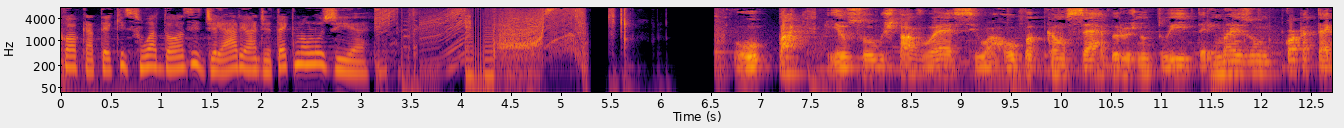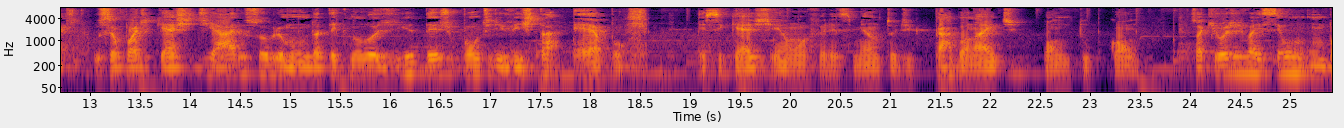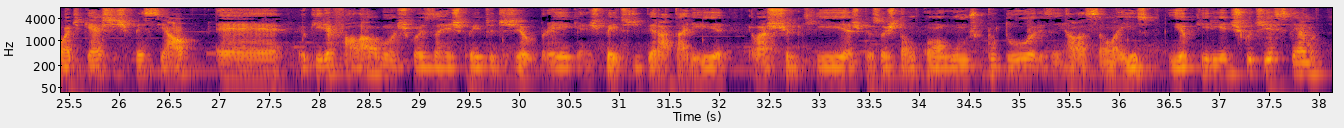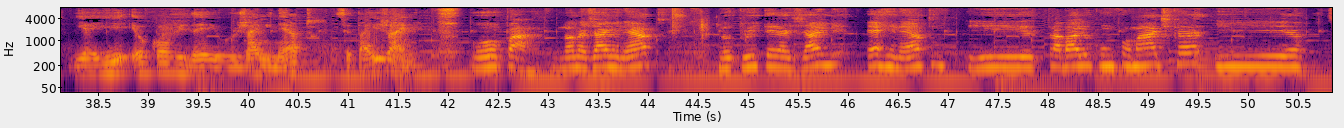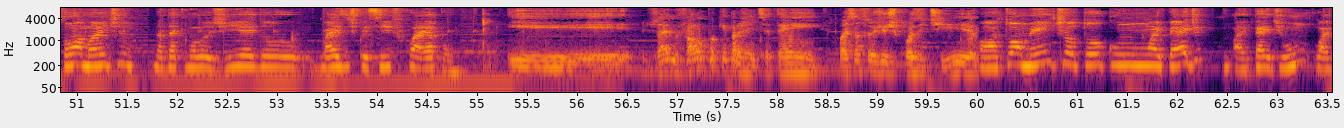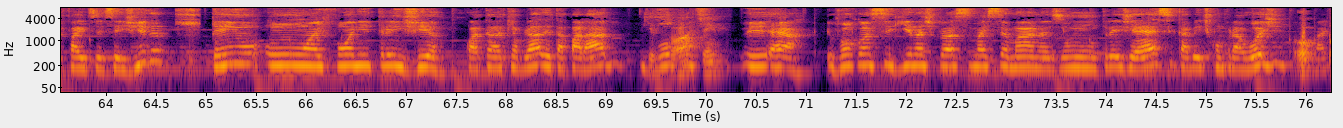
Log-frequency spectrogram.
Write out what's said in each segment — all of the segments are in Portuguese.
Coca-Tech sua dose diária de tecnologia. Opa, eu sou Gustavo S, o arroba Cãocerberus no Twitter, em mais um Coca-Tech, o seu podcast diário sobre o mundo da tecnologia desde o ponto de vista Apple. Esse cast é um oferecimento de Carbonite.com. Só que hoje vai ser um, um podcast especial é, eu queria falar algumas coisas a respeito de jailbreak, a respeito de pirataria. Eu acho que as pessoas estão com alguns pudores em relação a isso e eu queria discutir esse tema. E aí eu convidei o Jaime Neto. Você tá aí, Jaime? Opa, meu nome é Jaime Neto. No Twitter é Jaime R Neto e trabalho com informática e sou um amante da tecnologia e do mais específico a Apple. E Jaime, fala um pouquinho pra gente. Você tem. Quais são seus dispositivos? Bom, atualmente eu tô com um iPad, iPad 1, Wi-Fi 16 GB. Tenho um iPhone 3G com a tela quebrada, ele tá parado. Que Vou sorte, hein? E, é, vou conseguir nas próximas semanas um 3GS, acabei de comprar hoje. Opa! Mas...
